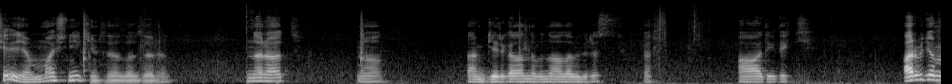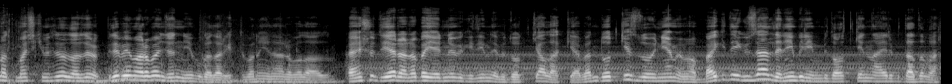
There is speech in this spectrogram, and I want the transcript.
Şey diyeceğim maç niye kimsede lazer yok? Bunları at. Bunu al. Tamam geri kalan da bunu alabiliriz. Gel. Hadi gidelim. Harbi diyorum bak maç kimsede lazer yok. Bir de benim arabanın canı niye bu kadar gitti? Bana yeni araba lazım. Ben şu diğer araba yerine bir gideyim de bir dotke alak ya. Ben dotkesiz oynayamıyorum abi. Belki de güzel de ne bileyim bir dotkenin ayrı bir tadı var.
